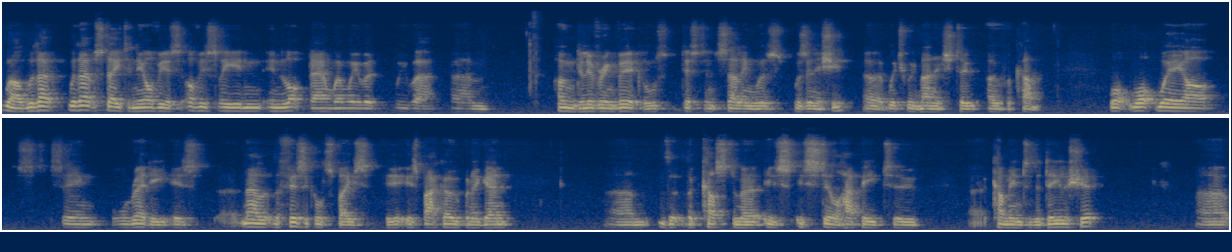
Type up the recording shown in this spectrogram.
well, without without stating the obvious, obviously in, in lockdown when we were we were um, home delivering vehicles, distance selling was was an issue uh, which we managed to overcome. What what we are seeing already is uh, now that the physical space is back open again, um, the, the, customer is, is still happy to uh, come into the dealership. Uh,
